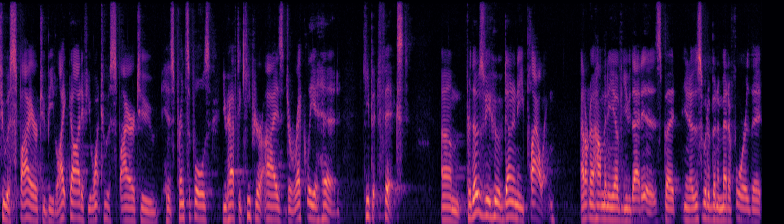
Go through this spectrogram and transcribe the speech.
to aspire to be like God, if you want to aspire to his principles, you have to keep your eyes directly ahead keep it fixed. Um, for those of you who have done any plowing, I don't know how many of you that is, but you know this would have been a metaphor that,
